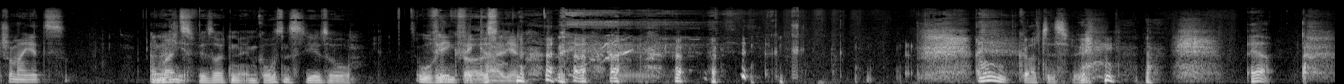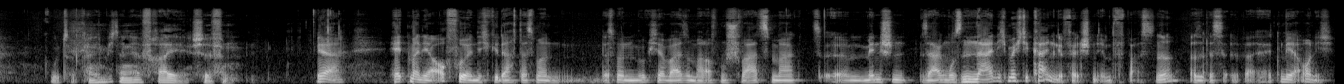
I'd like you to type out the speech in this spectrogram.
schon mal jetzt. Du meinst, wir sollten im großen Stil so Urinfäkalien. um Gottes Willen. ja. Gut, da kann ich mich dann ja frei schiffen. Ja, hätte man ja auch früher nicht gedacht, dass man, dass man möglicherweise mal auf dem Schwarzmarkt äh, Menschen sagen muss, nein, ich möchte keinen gefälschten Impfpass. Ne? Also das äh, hätten wir ja auch nicht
